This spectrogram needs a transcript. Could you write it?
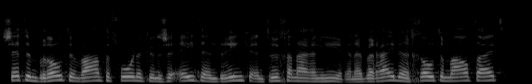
Zet hun brood en water voor, dan kunnen ze eten en drinken en teruggaan naar hun heer. En hij bereidde een grote maaltijd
